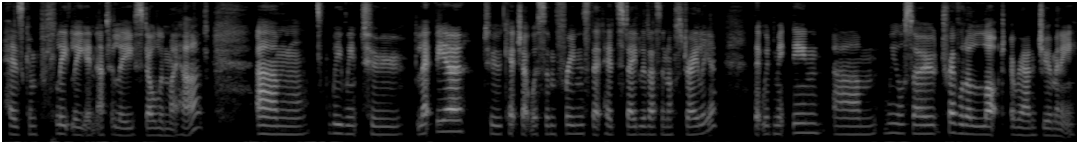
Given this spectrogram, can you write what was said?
has completely and utterly stolen my heart. Um, we went to Latvia to catch up with some friends that had stayed with us in Australia that we'd met then. Um, we also travelled a lot around Germany.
